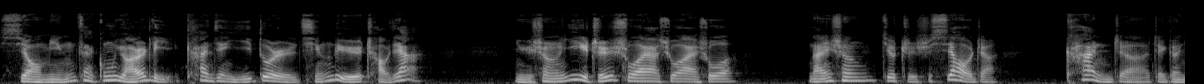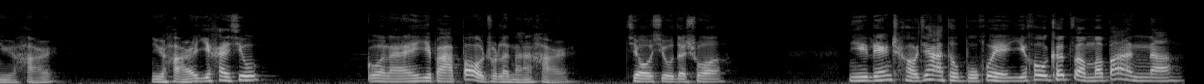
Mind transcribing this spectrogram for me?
小明在公园里看见一对情侣吵架，女生一直说呀说啊说，男生就只是笑着看着这个女孩女孩一害羞，过来一把抱住了男孩娇羞的说：“你连吵架都不会，以后可怎么办呢？”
